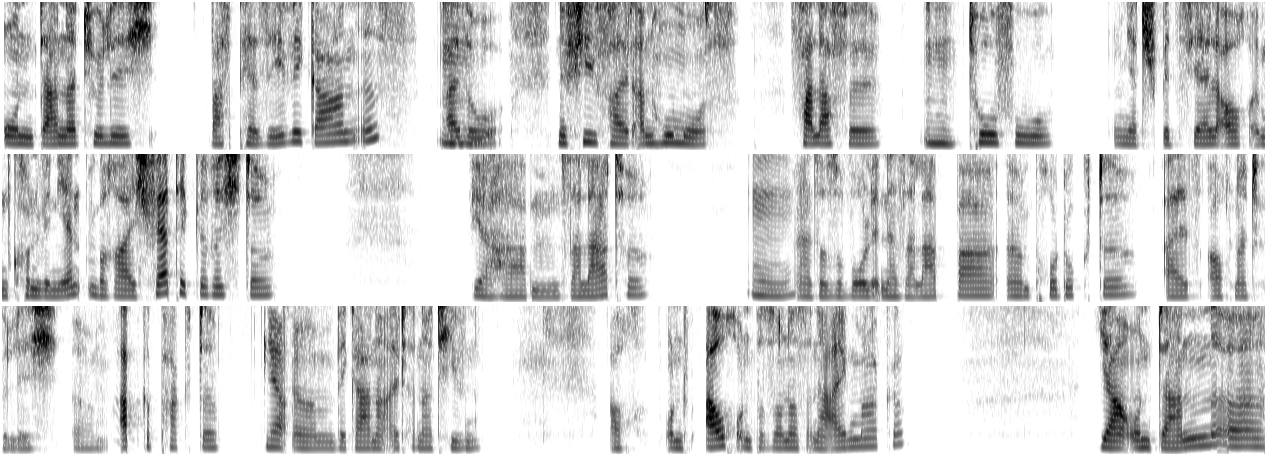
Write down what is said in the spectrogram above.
Und dann natürlich, was per se vegan ist, also eine Vielfalt an Hummus, Falafel, Tofu, und jetzt speziell auch im konvenienten Bereich Fertiggerichte. Wir haben Salate, also sowohl in der Salatbar ähm, Produkte als auch natürlich ähm, abgepackte Ja. ähm, vegane Alternativen. Auch und, auch und besonders in der Eigenmarke. Ja, und dann äh,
